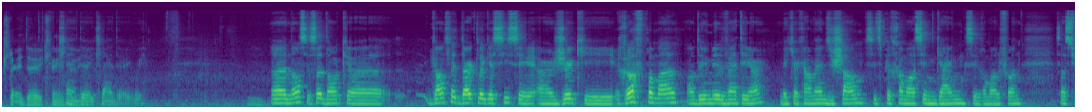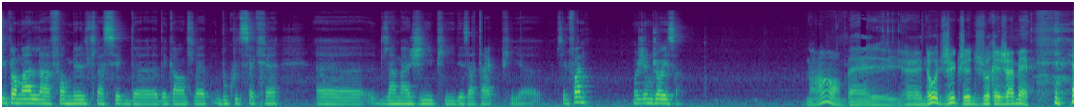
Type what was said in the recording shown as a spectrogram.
clin d'œil, clin d'œil. Clin d'œil, oui. Euh, non, c'est ça. Donc, euh, Gauntlet Dark Legacy, c'est un jeu qui est rough pas mal en 2021, mais qui a quand même du charme. Si tu peux te ramasser une gang, c'est vraiment le fun. Ça suit pas mal la formule classique de, de Gauntlet. Beaucoup de secrets, euh, de la magie, puis des attaques. Puis c'est le fun. Moi, j'ai enjoyé ça. Non, ben, un autre jeu que je ne jouerai jamais.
